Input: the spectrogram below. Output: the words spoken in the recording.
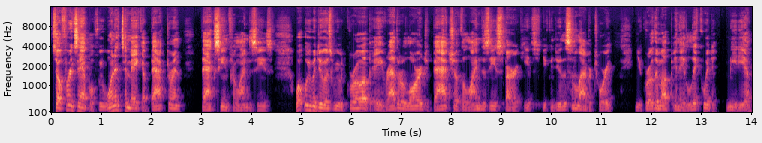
So, for example, if we wanted to make a bacterin vaccine for Lyme disease, what we would do is we would grow up a rather large batch of the Lyme disease spirochetes. You can do this in a laboratory. You grow them up in a liquid media.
